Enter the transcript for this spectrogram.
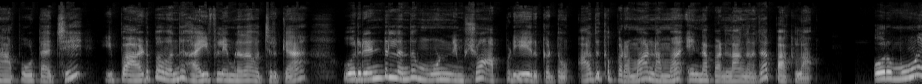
நான் போட்டாச்சு. இப்போ அடுப்பை வந்து ஹை ஃப்ளேமில் தான் வச்சுருக்கேன். ஒரு ரெண்டுலேருந்து மூணு நிமிஷம் அப்படியே இருக்கட்டும். அதுக்கப்புறமா நம்ம என்ன பண்ணலாங்கிறத பார்க்கலாம். ஒரு மூணு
